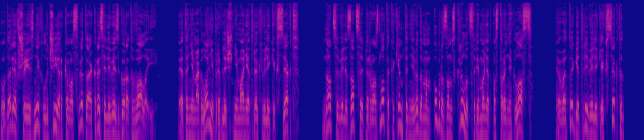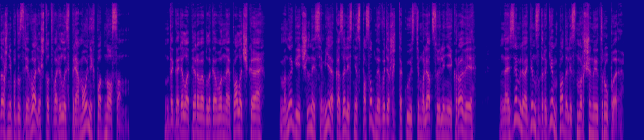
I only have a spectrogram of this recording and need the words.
Ударившие из них лучи яркого света окрасили весь город валой. Это не могло не привлечь внимание трех великих сект, но цивилизация Первозлата каким-то неведомым образом скрыла церемонию от посторонних глаз, в итоге три великих секты даже не подозревали, что творилось прямо у них под носом. Догорела первая благовонная палочка, многие члены семьи оказались неспособны выдержать такую стимуляцию линии крови, на землю один за другим падали сморщенные трупы.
